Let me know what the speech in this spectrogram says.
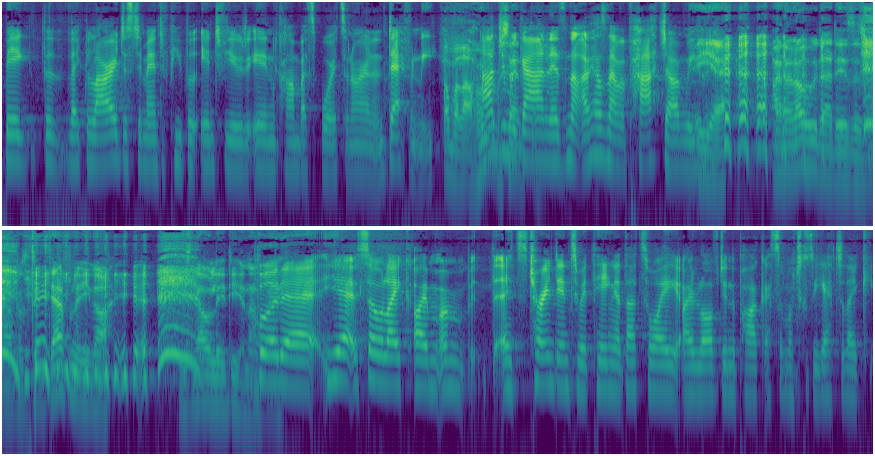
big, the like largest amount of people interviewed in combat sports in Ireland. Definitely. Oh, well, 100%. Andrew McGann is not, He doesn't have a patch on me. Yeah, and I know who that is as well. But definitely not. He's no Lydia, no. But way. uh, yeah, so like I'm, I'm, it's turned into a thing that that's why I love doing the podcast so much because you get to like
